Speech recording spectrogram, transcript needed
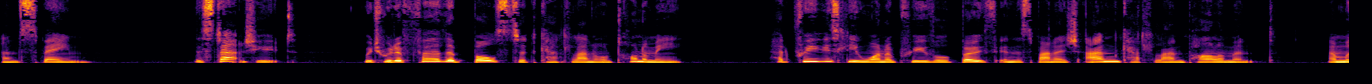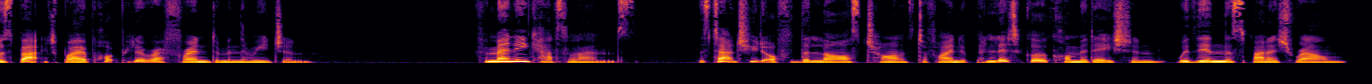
and Spain. The statute, which would have further bolstered Catalan autonomy, had previously won approval both in the Spanish and Catalan parliament, and was backed by a popular referendum in the region. For many Catalans, the statute offered the last chance to find a political accommodation within the Spanish realm.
